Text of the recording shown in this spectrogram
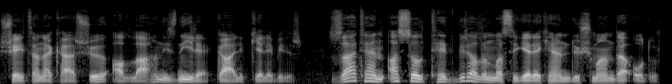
şeytana karşı Allah'ın izniyle galip gelebilir. Zaten asıl tedbir alınması gereken düşmanda odur.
